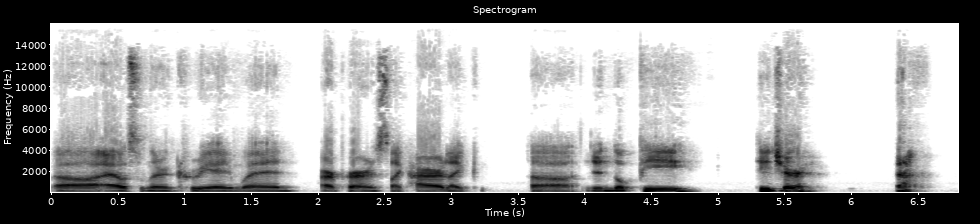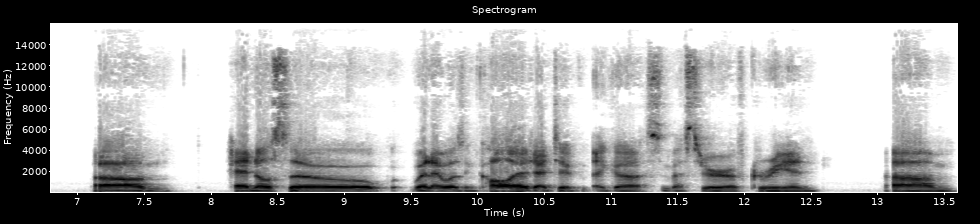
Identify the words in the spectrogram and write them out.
Uh, I also learned Korean when our parents like hired like uh Nunnopi teacher. um, and also when I was in college, I took like a semester of Korean um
